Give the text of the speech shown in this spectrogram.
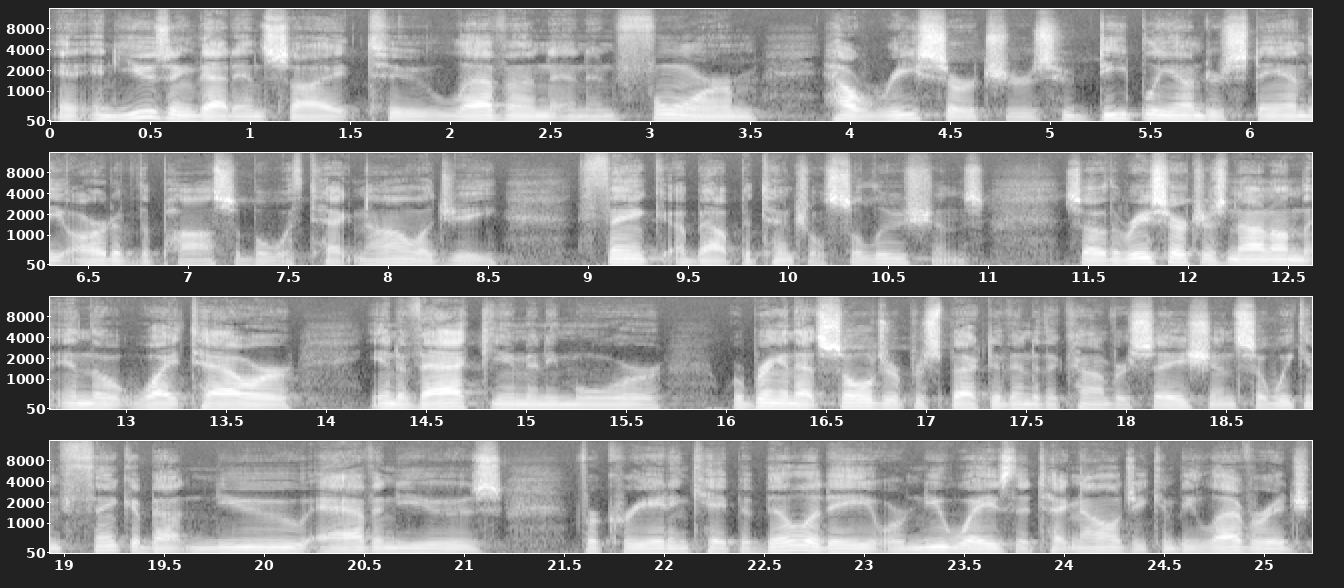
and, using that insight to leaven and inform how researchers who deeply understand the art of the possible with technology think about potential solutions. So the researcher's not on the, in the White Tower in a vacuum anymore. We're bringing that soldier perspective into the conversation so we can think about new avenues for creating capability or new ways that technology can be leveraged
